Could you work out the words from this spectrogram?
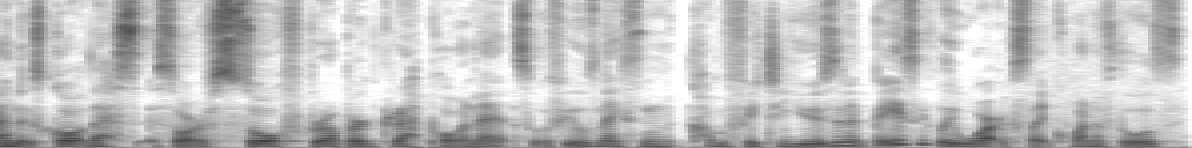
And it's got this sort of soft rubber grip on it, so it feels nice and comfy to use. And it basically works like one of those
